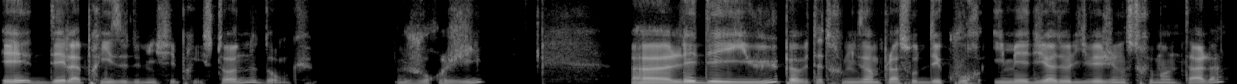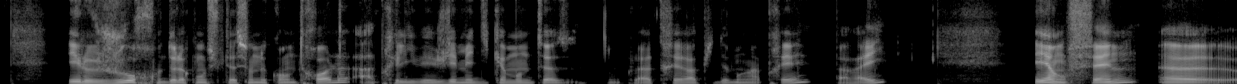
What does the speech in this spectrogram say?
et dès la prise de mifepristone, donc jour J. Euh, les DIU peuvent être mis en place au décours immédiat de l'IVG instrumentale et le jour de la consultation de contrôle après l'IVG médicamenteuse. Donc là, très rapidement après, pareil. Et enfin, euh,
